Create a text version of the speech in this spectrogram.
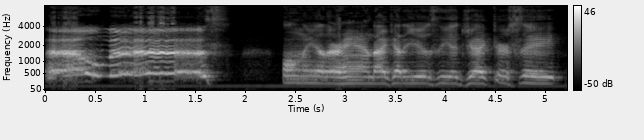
Elvis! On the other hand, I could use the ejector seat.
